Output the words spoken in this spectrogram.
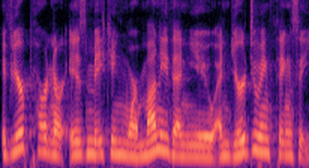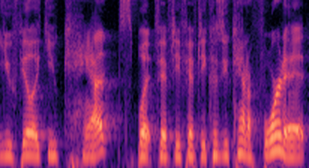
if your partner is making more money than you and you're doing things that you feel like you can't split 50-50 because you can't afford it,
